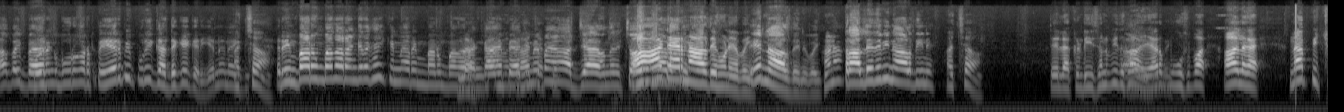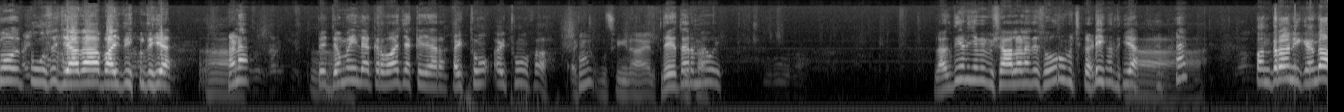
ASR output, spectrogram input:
ਆ ਬਈ ਬੈਰਿੰਗ ਬੂਰਿੰਗ ਰਿਪੇਅਰ ਵੀ ਪੂਰੀ ਗੱਡ ਕੇ ਕਰੀ ਇਹਨਾਂ ਨੇ। ਅੱਛਾ। ਰਿੰਬਾ ਰੁੰਬਾ ਦਾ ਰੰਗ ਦਿਖਾਈ ਕਿੰਨਾ ਰਿੰਬਾ ਰੁੰਬਾ ਦਾ ਰੰਗ ਆਏ ਪਿਆ ਜਿਵੇਂ ਭੈਣ ਅੱਜ ਆਏ ਹੁੰਦੇ ਨੇ ਆਹ 24 ਆਹ ਮਾਡਲ ਟਾਇਰ। ਨਾਲ ਦੇ ਹੋਣੇ ਆ ਬਾਈ। ਇਹ ਨਾਲ ਦੇ ਨੇ ਬਾਈ ਹਨਾ? ਟਰਾਲੇ ਦੇ ਵੀ ਨਾਲ ਦੀ ਨੇ। ਅੱਛਾ। ਤੇ ਲੈ ਕੰਡੀਸ਼ਨ ਵੀ ਦਿਖਾ ਯਾਰ ਪੂਸ ਪਾ ਆ ਲਗਾ ਨਾ ਪਿੱਛੋਂ ਪੂਸ ਜ਼ਿਆਦਾ ਵੱਜਦੀ ਹੁੰਦੀ ਆ ਹਨਾ? ਤੇ ਜਮਾ ਹੀ ਲੈ ਕਰਵਾ ਚੱਕ ਯਾਰ। ਇੱਥੋਂ ਇੱਥੋਂ ਮਸ਼ੀਨ ਆਏ। ਦੇਖ ਧਰ ਮੈਂ ਓਏ। ਲੱਗਦੀ ਨਹੀਂ ਜਿਵੇਂ ਵਿਸ਼ਾਲ ਵਾਲਿਆਂ ਦੇ ਸ਼ੋਰੂਮ 'ਚ ਖੜੀ ਹੁੰਦੀ ਆ ਹਾਂ? 15 ਨਹੀਂ ਕਹਿੰਦਾ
